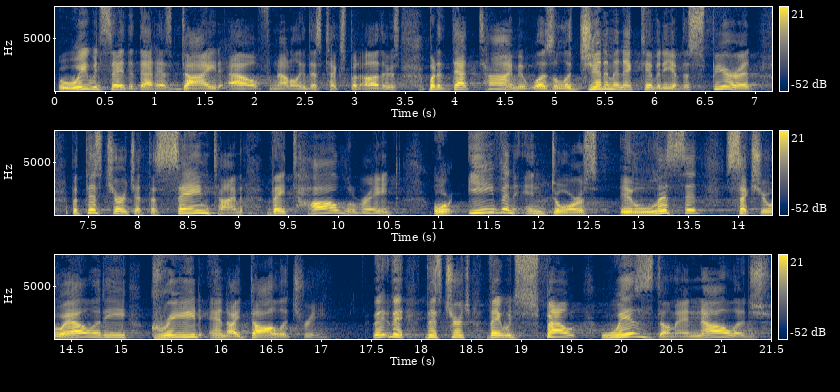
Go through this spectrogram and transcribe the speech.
We would say that that has died out from not only this text but others. But at that time, it was a legitimate activity of the Spirit. But this church, at the same time, they tolerate or even endorse illicit sexuality, greed, and idolatry. They, they, this church, they would spout wisdom and knowledge,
